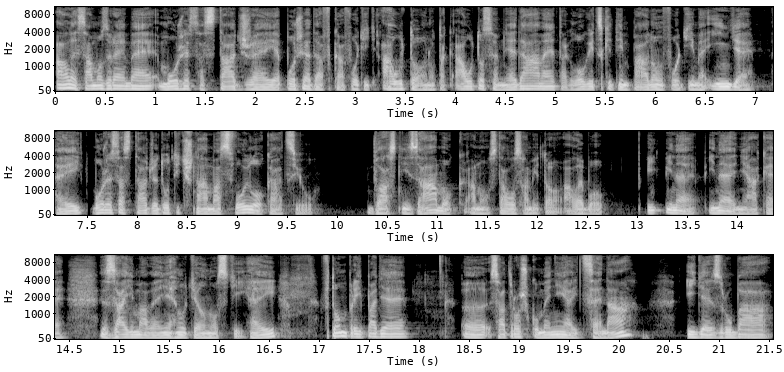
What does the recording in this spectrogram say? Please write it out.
Ale samozrejme môže sa stať, že je požiadavka fotiť auto. No tak auto sem nedáme, tak logicky tým pádom fotíme inde. Hej. Môže sa stať, že dotyčná má svoju lokáciu vlastný zámok, áno, stalo sa mi to, alebo iné, iné nejaké zajímavé nehnuteľnosti. Hej. V tom prípade sa trošku mení aj cena. Ide zhruba,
